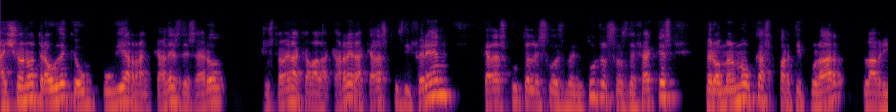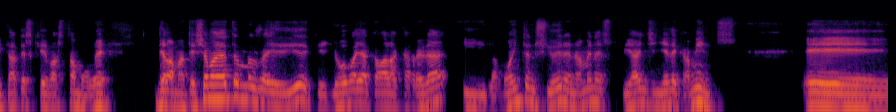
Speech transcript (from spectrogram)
Això no treu de que un pugui arrencar des de zero justament acabar la carrera. Cadascú és diferent cadascú té les seues virtuts, els seus defectes, però en el meu cas particular la veritat és que va estar molt bé. De la mateixa manera també us he de dir que jo vaig acabar la carrera i la meva intenció era anar a estudiar enginyer de camins. Eh,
